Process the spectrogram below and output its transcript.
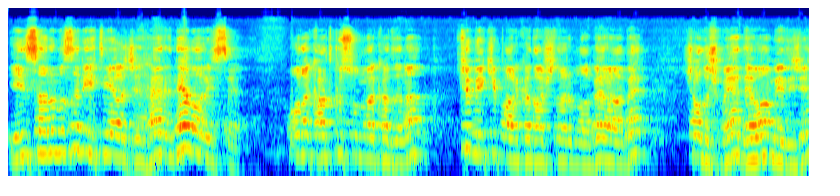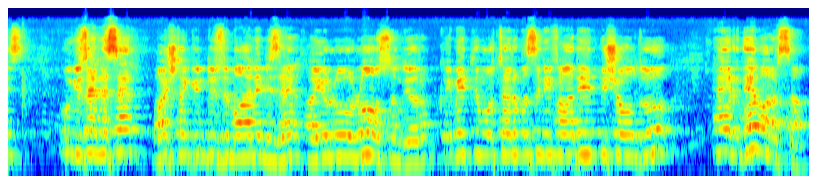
insanımızın ihtiyacı her ne var ise ona katkı sunmak adına tüm ekip arkadaşlarımla beraber çalışmaya devam edeceğiz. Bu güzel eser başta Gündüzlü mahallemize hayırlı uğurlu olsun diyorum. Kıymetli muhtarımızın ifade etmiş olduğu her ne varsa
